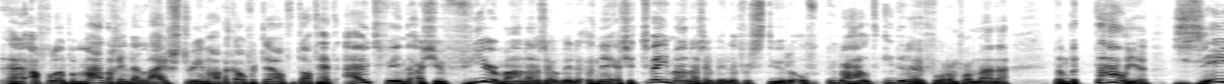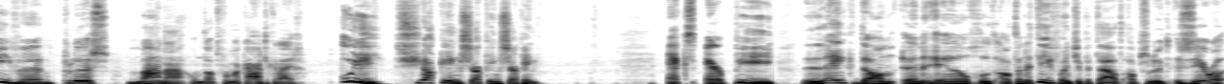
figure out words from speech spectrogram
uh, afgelopen maandag in de livestream had ik al verteld dat het uitvinden als je vier mana zou willen, nee, als je twee mana zou willen versturen of überhaupt iedere vorm van mana, dan betaal je 7 plus mana om dat voor elkaar te krijgen. Oei, shocking, shocking, shocking. XRP leek dan een heel goed alternatief, want je betaalt absoluut 0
